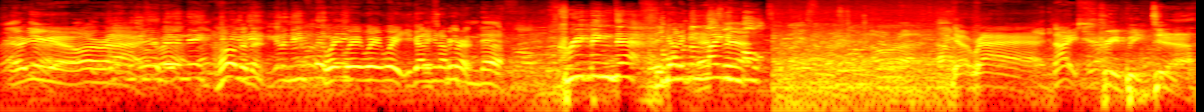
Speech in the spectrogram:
There you go. All right. You got a name. Hold You a got a name. minute. You got a name for that Wait, wait, wait, wait. You got to get up here. Creeping Death. You the gotta one with get- the lightning bolt. Yeah, right. Nice. Creepy death.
